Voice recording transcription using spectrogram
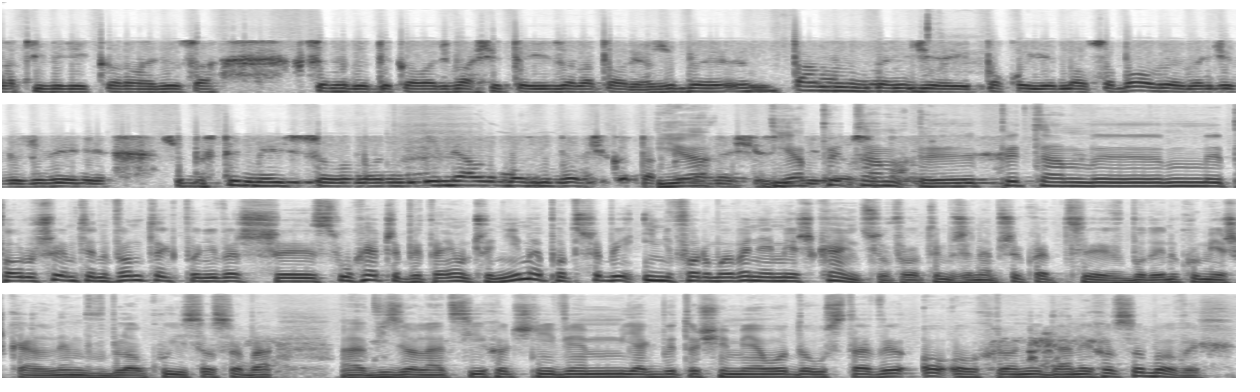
taki wynik koronawirusa, chcemy dedykować właśnie te izolatoria, żeby tam będzie pokój jednoosobowy, będzie wyżywienie, żeby w tym miejscu no, nie miały możliwości Ja, kontaktowania się z ja pytam, osobami. y, pytam, y, poruszyłem ten wątek, ponieważ y, słuchacze pytają, czy nie ma potrzeby informowania mieszkańców o tym, że na przykład y, w budynku mieszkalnym, w bloku jest osoba w izolacji, choć nie wiem, jakby to się miało do ustawy o ochronie danych osobowych.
